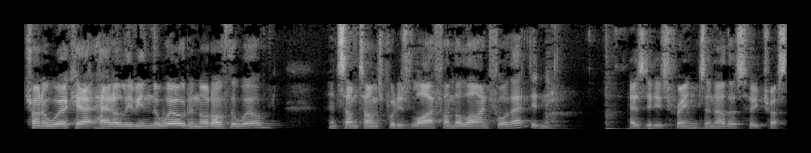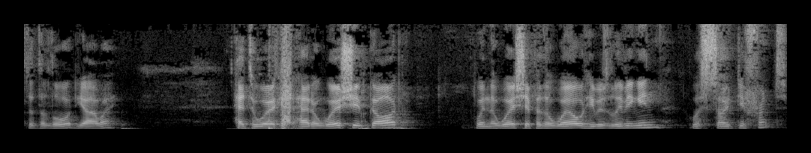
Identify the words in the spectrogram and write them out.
trying to work out how to live in the world and not of the world, and sometimes put his life on the line for that, didn't he? As did his friends and others who trusted the Lord, Yahweh. Had to work out how to worship God when the worship of the world he was living in was so different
